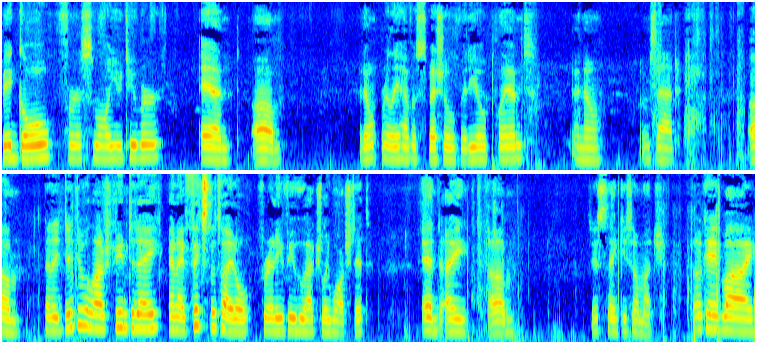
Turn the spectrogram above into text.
big goal for a small YouTuber, and um, I don't really have a special video planned. I know, I'm sad. Um, but I did do a live stream today, and I fixed the title for any of you who actually watched it. And I, um, just thank you so much. Okay, bye.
